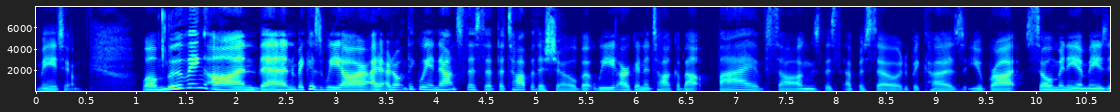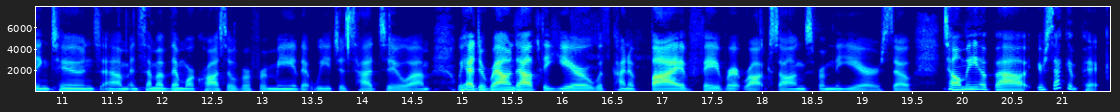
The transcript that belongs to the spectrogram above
Me too. Well, moving on then, because we are, I, I, don't think we announced this at the top of the show, but we are going to talk about five songs this episode because you brought so many amazing tunes, um, and some of them were crossover for me that we just had to, um, we had to round out the year with kind of five favorite rock songs from the year. So tell me about your second pick.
